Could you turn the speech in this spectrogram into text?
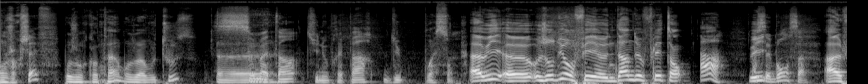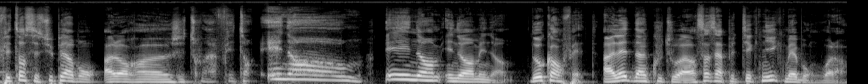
Bonjour chef. Bonjour Quentin, bonjour à vous tous. Ce Euh, matin, tu nous prépares du poisson. Ah oui, euh, aujourd'hui on fait une dinde de flétan. Ah, Oui. ah, c'est bon ça. Ah, le flétan c'est super bon. Alors euh, j'ai trouvé un flétan énorme, énorme, énorme, énorme. Donc en fait, à l'aide d'un couteau. Alors ça c'est un peu technique, mais bon, voilà.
